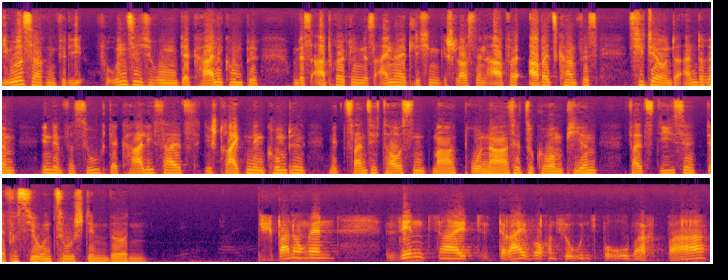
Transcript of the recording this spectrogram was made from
Die Ursachen für die Verunsicherung der Kali-Kumpel und das Abröckeln des einheitlichen geschlossenen Ar Arbeitskampfes sieht er unter anderem in dem Versuch der Kali-Salz, die streikenden Kumpel mit 20.000 Mark pro Nase zu korrumpieren, falls diese der Fusion zustimmen würden. Die Spannungen sind seit drei Wochen für uns beobachtbar,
